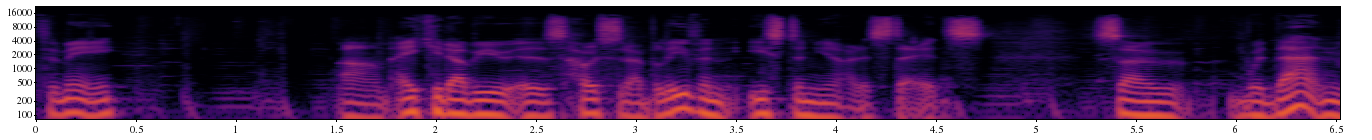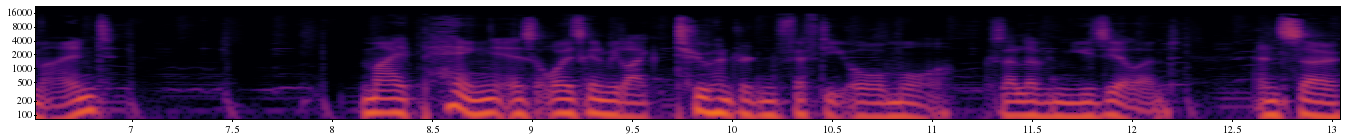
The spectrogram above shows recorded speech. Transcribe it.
For me, um, is hosted, I believe, in Eastern United States. So with that in mind, my ping is always going to be like 250 or more because I live in New Zealand. And so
